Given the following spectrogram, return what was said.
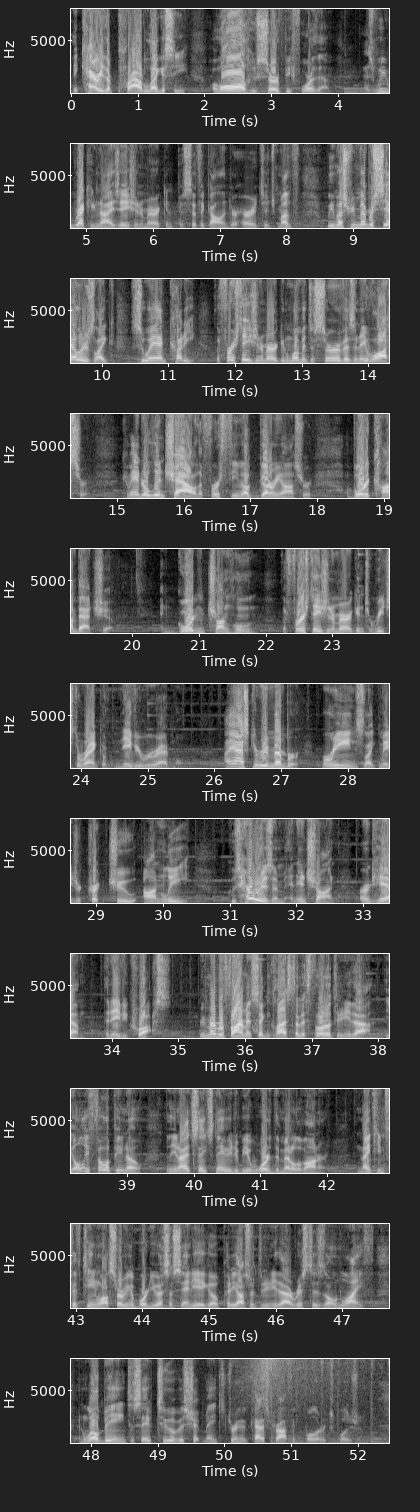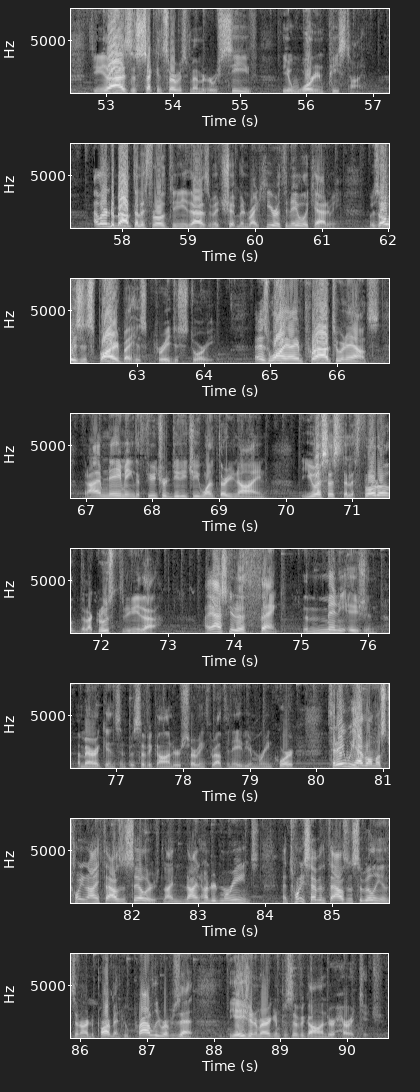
They carry the proud legacy of all who served before them as we recognize Asian American Pacific Islander Heritage Month, we must remember sailors like Susan Ahn Cuddy, the first Asian American woman to serve as a naval officer, Commander Lynn Chow, the first female gunnery officer aboard a combat ship, and Gordon Chung Hoon, the first Asian American to reach the rank of Navy Rear Admiral. I ask you to remember Marines like Major Kurt Chew-Een Lee, whose heroism in Incheon earned him the Navy Cross. Remember Fireman Second Class Telesforo Trinidad, the only Filipino in the United States Navy to be awarded the Medal of Honor. In 1915, while serving aboard USS San Diego, Petty Officer Trinidad risked his own life and well-being to save two of his shipmates during a catastrophic boiler explosion. Trinidad is the second service member to receive the award in peacetime. I learned about Telesforo Trinidad as a midshipman right here at the Naval Academy was always inspired by his courageous story. That is why I am proud to announce that I am naming the future DDG-139 the USS Telesforo de la Cruz Trinidad. I ask you to thank the many Asian Americans and Pacific Islanders serving throughout the Navy and Marine Corps. Today we have almost 29,000 sailors, 9,900 Marines, and 27,000 civilians in our department who proudly represent the Asian American Pacific Islander heritage.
